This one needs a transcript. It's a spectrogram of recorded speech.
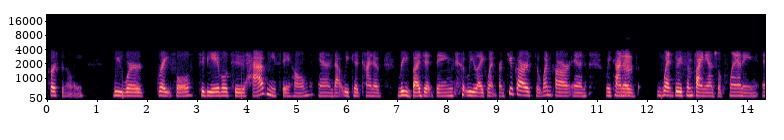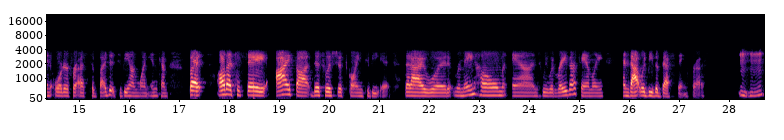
personally. We were grateful to be able to have me stay home and that we could kind of rebudget things. We like went from two cars to one car and we kind mm-hmm. of went through some financial planning in order for us to budget to be on one income. But all that to say, I thought this was just going to be it, that I would remain home and we would raise our family, and that would be the best thing for us. Mm-hmm.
